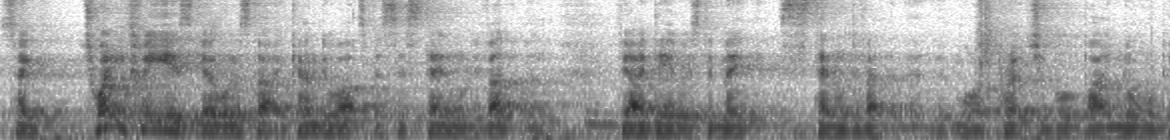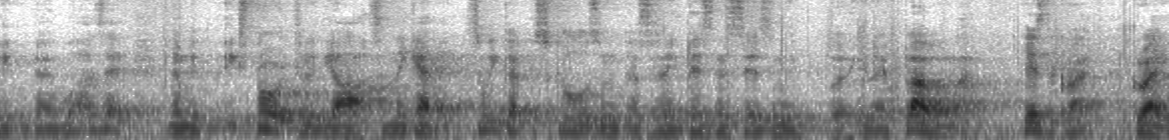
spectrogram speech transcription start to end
So, 23 years ago, when I started Can Do Arts for Sustainable Development, the idea was to make sustainable development a bit more approachable by normal people go, what is it? And then we explore it through the arts and they get it. So we go to schools and, as I say, businesses and, you know, blah, blah, blah. Here's the crack. Great.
